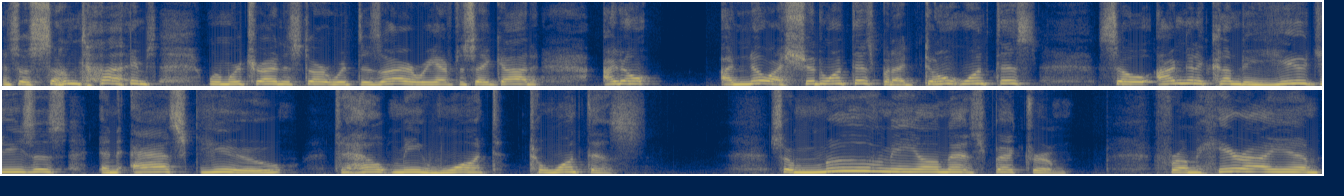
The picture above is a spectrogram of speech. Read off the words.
And so sometimes when we're trying to start with desire, we have to say, God, I don't I know I should want this, but I don't want this. So I'm going to come to you, Jesus, and ask you to help me want to want this. So move me on that spectrum from here I am,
